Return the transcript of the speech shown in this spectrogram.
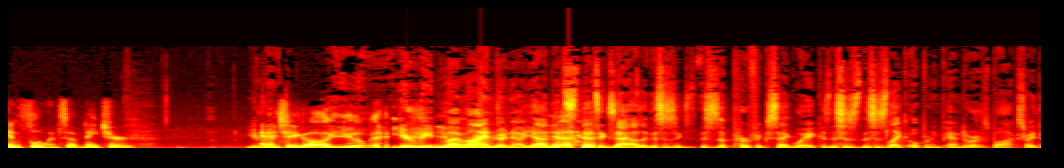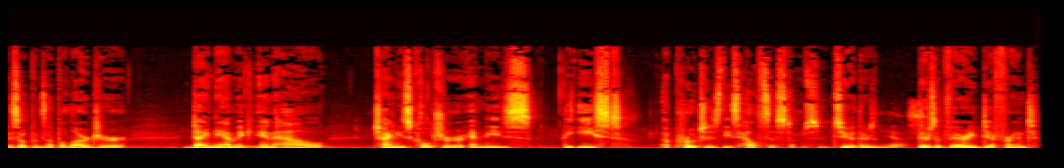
influence of nature You're and read- qigong. You know, You're reading You my know? mind right now. Yeah, that's Yeah. that's exactly. I was like, this is this is a perfect segue because this is this is like opening Pandora's box, right? This opens up a larger dynamic in how Chinese culture and these the East approaches these health systems too. There's Yes. there's a very different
